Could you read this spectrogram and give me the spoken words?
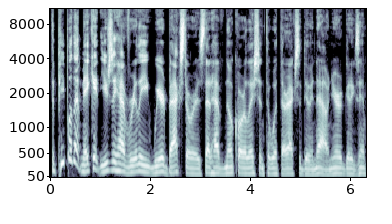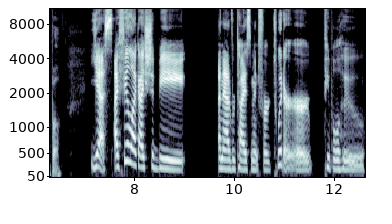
the people that make it usually have really weird backstories that have no correlation to what they're actually doing now. And you're a good example. Yes, I feel like I should be an advertisement for Twitter or people who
